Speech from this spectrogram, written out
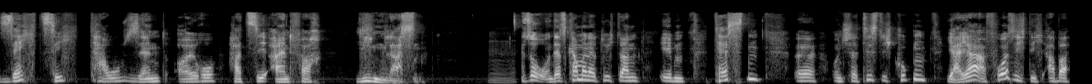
60.000 Euro hat sie einfach liegen lassen. So, und jetzt kann man natürlich dann eben testen äh, und statistisch gucken, ja, ja, vorsichtig, aber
